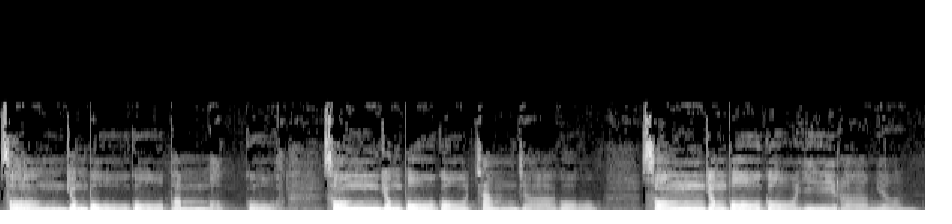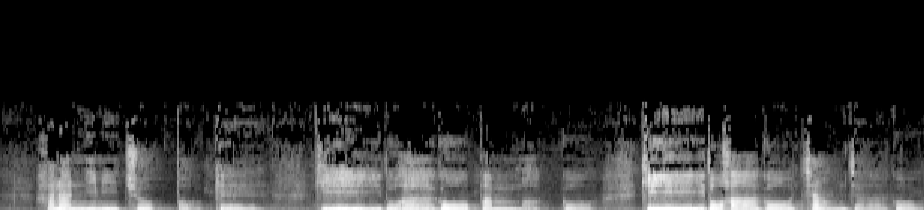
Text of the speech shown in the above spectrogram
성경 보고 밥 먹고 성경 보고 잠자고 성경 보고 일하면 하나님이 축복해 기도하고 밥 먹고 기도하고 잠자고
